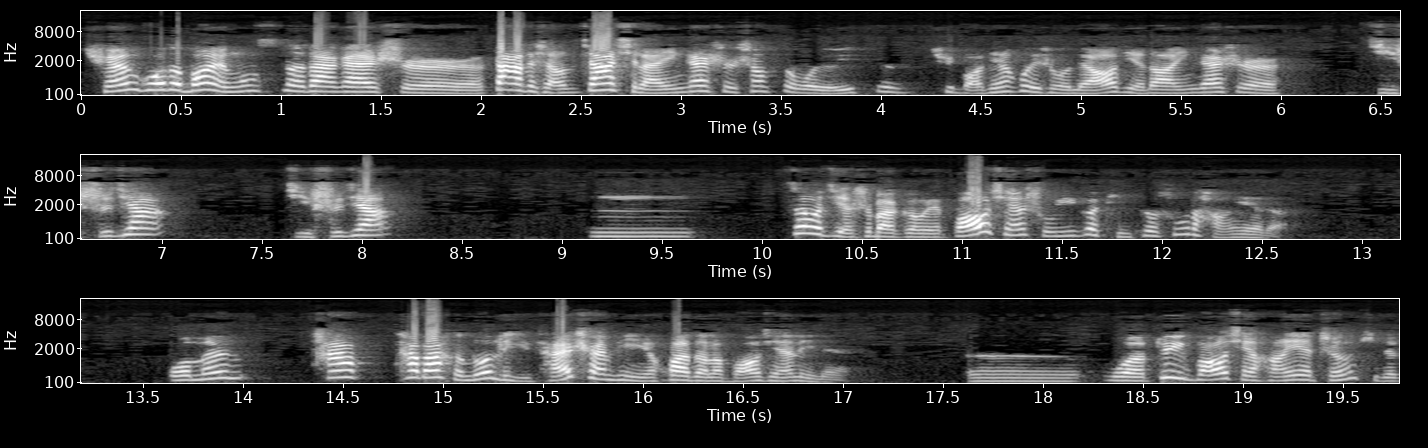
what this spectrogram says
全国的保险公司呢，大概是大的小的加起来，应该是上次我有一次去保监会的时候了解到，应该是几十家，几十家。嗯，这么解释吧，各位，保险属于一个挺特殊的行业的。我们他他把很多理财产品也划到了保险里面。嗯，我对保险行业整体的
